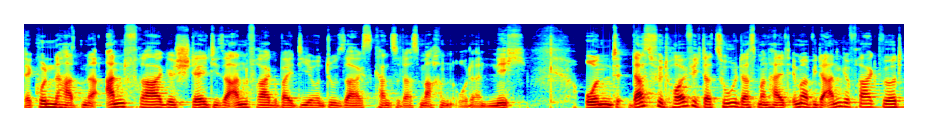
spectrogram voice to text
Der Kunde hat eine Anfrage, stellt diese Anfrage bei dir und du sagst, kannst du das machen oder nicht. Und das führt häufig dazu, dass man halt immer wieder angefragt wird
